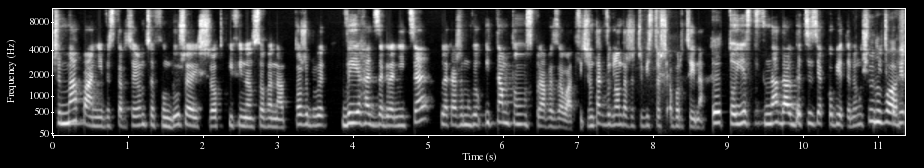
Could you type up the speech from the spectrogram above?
czy ma Pani wystarczające fundusze i środki finansowe na to, żeby wyjechać za granicę? Lekarze mówią i tamtą sprawę załatwić. No tak wygląda rzeczywistość aborcyjna. Y- To jest nadal decyzja kobiety. My musimy No mieć kobietę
